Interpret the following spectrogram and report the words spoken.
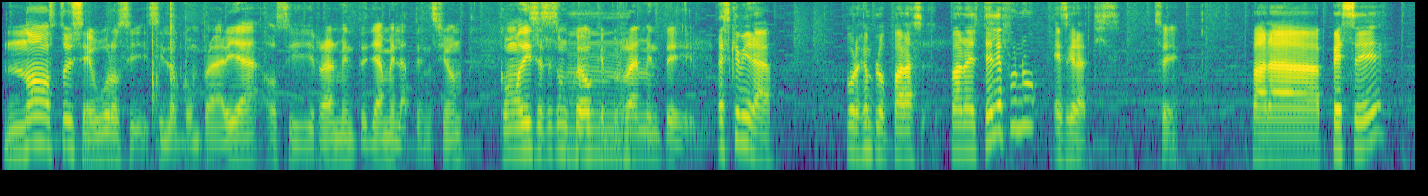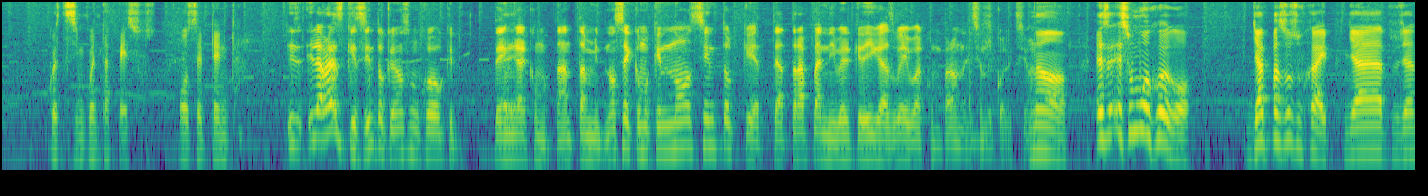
No estoy seguro si, si lo compraría o si realmente llame la atención. Como dices, es un juego que pues Mm. realmente Es que mira, por ejemplo, para, para el teléfono es gratis. sí. Para PC cuesta 50 pesos o 70. Y, y la verdad es que siento que no es un juego que tenga como tanta, no sé, como que no siento que te atrape a nivel que digas, güey, voy a comprar una edición de colección. No, es, es un buen juego. Ya pasó su hype. Ya, pues ya,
